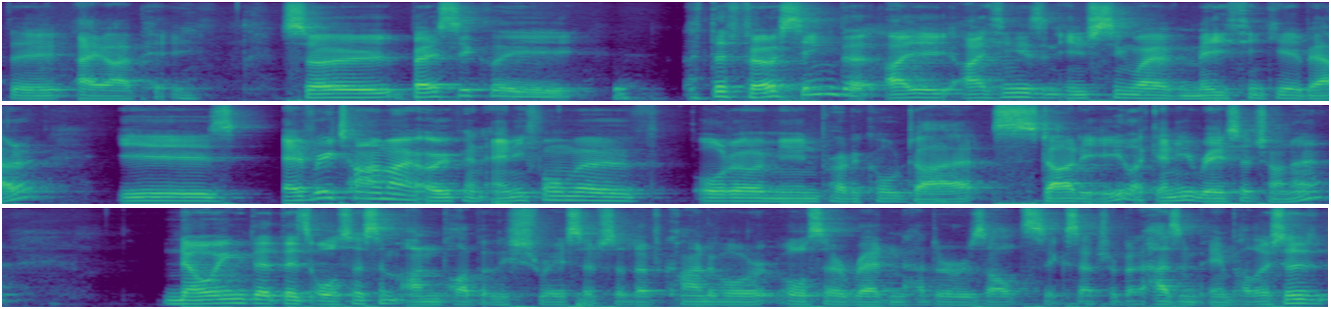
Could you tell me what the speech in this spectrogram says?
the AIP. So basically, the first thing that I, I think is an interesting way of me thinking about it is every time I open any form of autoimmune protocol diet study, like any research on it, knowing that there's also some unpublished research that I've kind of also read and had the results, etc., but hasn't been published. So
